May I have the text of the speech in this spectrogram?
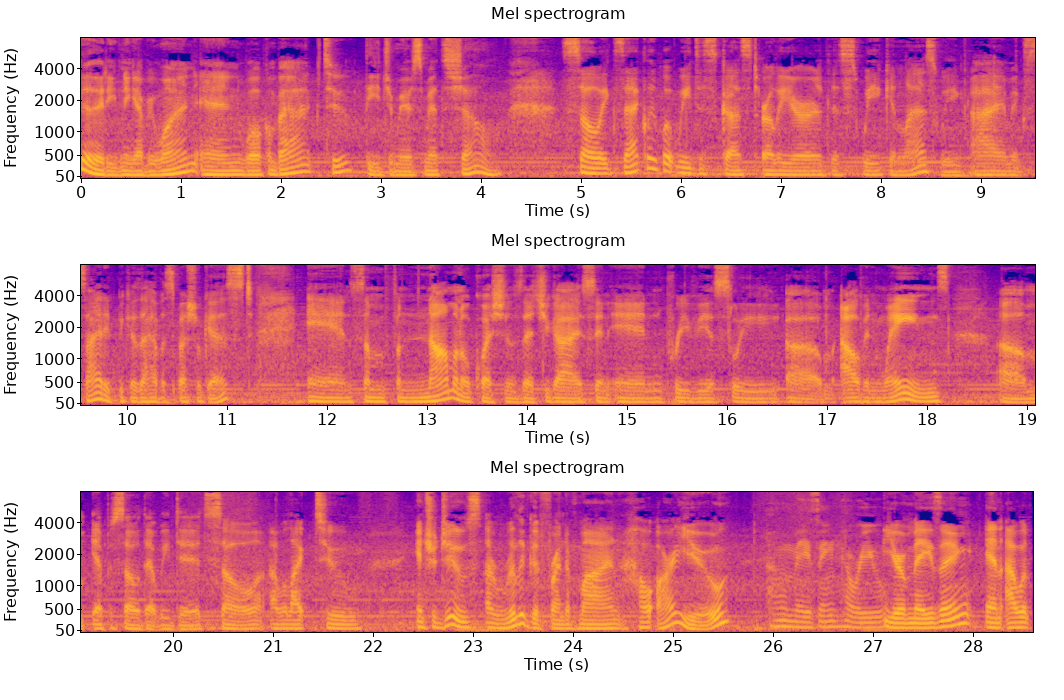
Good evening, everyone, and welcome back to the Jameer Smith Show. So, exactly what we discussed earlier this week and last week, I am excited because I have a special guest and some phenomenal questions that you guys sent in previously, um, Alvin Wayne's um, episode that we did. So, I would like to introduce a really good friend of mine. How are you? I'm amazing. How are you? You're amazing, and I would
